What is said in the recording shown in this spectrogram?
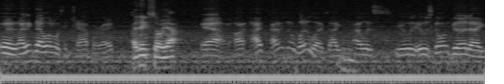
Uh, I think that one was in Tampa, right? I think so. Yeah. Yeah, I, I, I don't know what it was. I, Mhm. I was it, was it was going good. I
